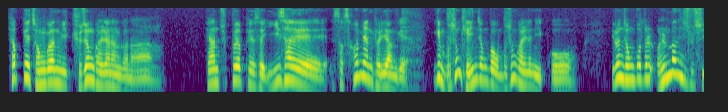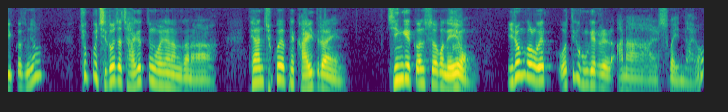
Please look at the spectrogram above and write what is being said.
협회 정관 및 규정 관련한 거나 대한축구협회에서 이사회에서 서면 결의한 게 이게 무슨 개인정보하고 무슨 관련이 있고 이런 정보들 얼마든지 줄 수 있거든요. 축구 지도자 자격증 관련한 거나 대한축구협회 가이드라인, 징계 건수하고 내용 이런 걸 왜 어떻게 공개를 안 할 수가 있나요?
